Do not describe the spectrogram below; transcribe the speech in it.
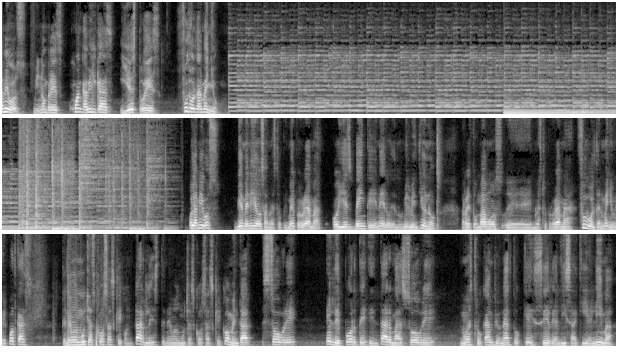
Hola amigos, mi nombre es Juan Gavilcas y esto es Fútbol Darmeño. Hola amigos, bienvenidos a nuestro primer programa. Hoy es 20 de enero del 2021. Retomamos eh, nuestro programa Fútbol Darmeño en el podcast tenemos muchas cosas que contarles, tenemos muchas cosas que comentar sobre el deporte en Tarma, sobre nuestro campeonato que se realiza aquí en Lima.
